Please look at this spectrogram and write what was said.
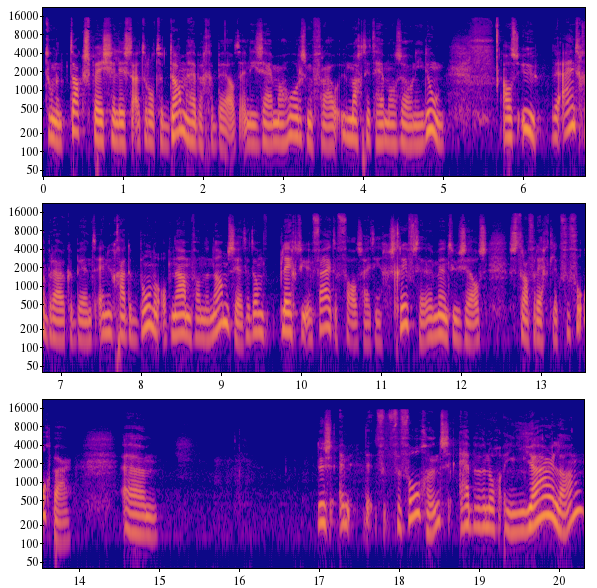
toen een taxspecialist uit Rotterdam hebben gebeld. En die zei: Maar hoor eens, mevrouw, u mag dit helemaal zo niet doen. Als u de eindgebruiker bent en u gaat de bonnen op naam van de NAM zetten, dan pleegt u in feite valsheid in geschriften en bent u zelfs strafrechtelijk vervolgbaar. Um, dus en, vervolgens hebben we nog een jaar lang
